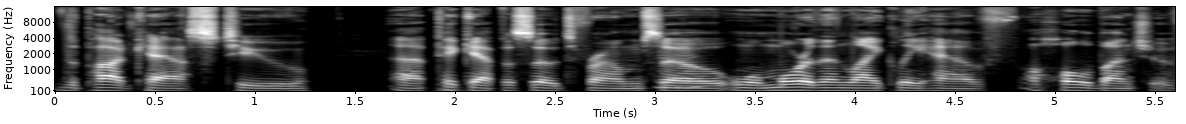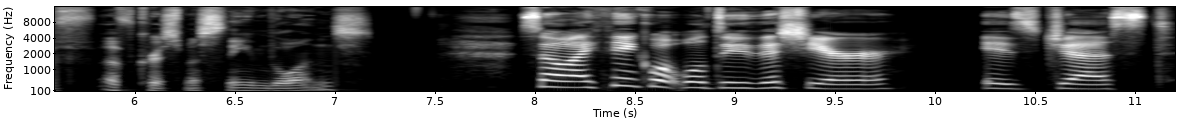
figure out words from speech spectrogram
the podcast to uh, pick episodes from, so we'll more than likely have a whole bunch of, of Christmas themed ones. So, I think what we'll do this year is just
